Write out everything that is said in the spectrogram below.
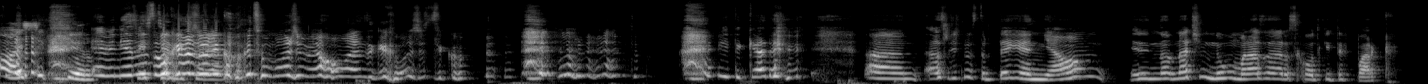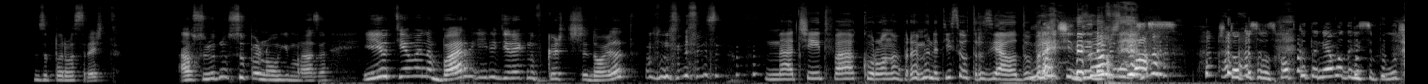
Ай, си кир. Еми, ние сме се ухажвали колкото можем, а онлайн за какво ще се купи. И така да. А, аз лично стратегия нямам. Е, на- Значи много мраза разходките в парк за първа среща. Абсолютно супер много ги мраза. И отиваме на бар или директно вкъщи ще дойдат. Значи това корона време не ти се отразява добре. Значи да идем у вас. Защото с разходката няма да ни се получи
